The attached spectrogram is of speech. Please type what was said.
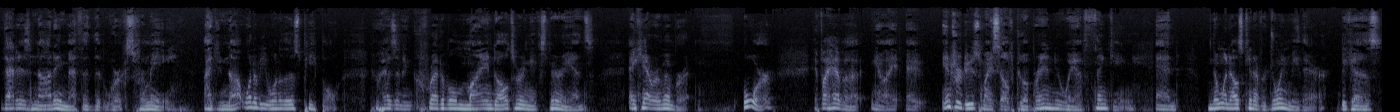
that is not a method that works for me. I do not want to be one of those people who has an incredible mind altering experience and can't remember it. Or if I have a, you know, I, I, introduce myself to a brand new way of thinking and no one else can ever join me there because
